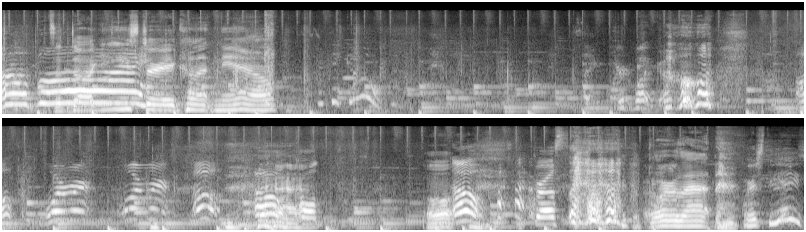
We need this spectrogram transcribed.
Oh boy. It's a doggy Easter egg hunt now. Where'd they go? It's like, where'd what go? oh, warmer, warmer. Oh, oh, cold. Oh, Oh, gross. or that. Where's the egg?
